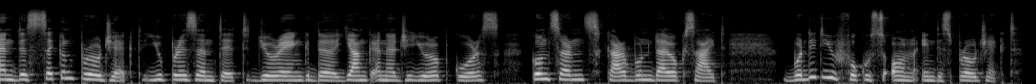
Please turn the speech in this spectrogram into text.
And the second project you presented during the Young Energy Europe course concerns carbon dioxide. What did you focus on in this project?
